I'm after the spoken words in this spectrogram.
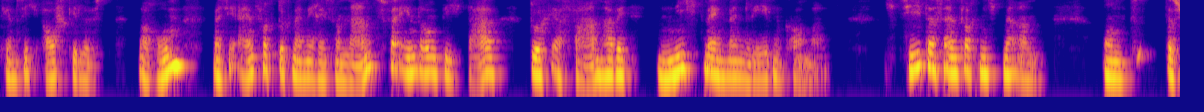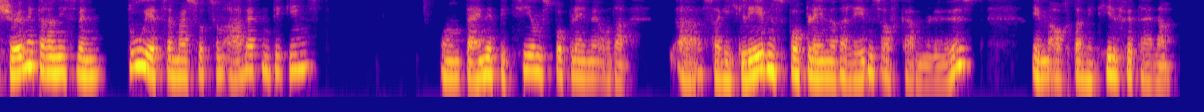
die haben sich aufgelöst. Warum? Weil sie einfach durch meine Resonanzveränderung, die ich dadurch erfahren habe, nicht mehr in mein Leben kommen. Ich ziehe das einfach nicht mehr an. Und das Schöne daran ist, wenn du jetzt einmal so zum Arbeiten beginnst und deine Beziehungsprobleme oder, äh, sage ich, Lebensprobleme oder Lebensaufgaben löst, eben auch damit Hilfe deiner,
